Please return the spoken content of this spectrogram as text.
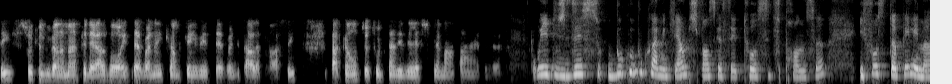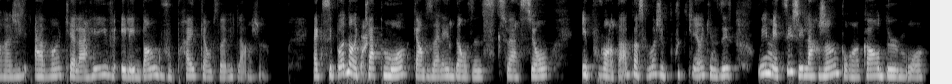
C'est sûr que le gouvernement fédéral va intervenir comme il avait intervenu par le passé. Par contre, il y a tout le temps des délais supplémentaires. Euh, oui, puis je dis beaucoup, beaucoup à mes clients, puis je pense que c'est toi aussi tu prends ça. Il faut stopper l'hémorragie avant qu'elle arrive et les banques vous prêtent quand vous avez de l'argent. Fait que c'est pas dans quatre mois quand vous allez être dans une situation épouvantable parce que moi j'ai beaucoup de clients qui me disent oui mais tu sais j'ai l'argent pour encore deux mois.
